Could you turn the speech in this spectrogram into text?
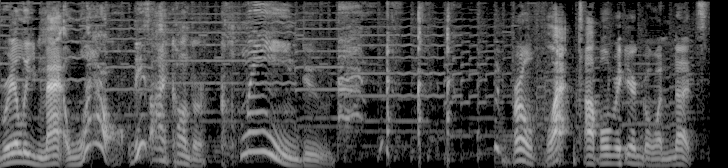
really matte. What are all, these icons are clean, dude. Bro, flat top over here going nuts.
